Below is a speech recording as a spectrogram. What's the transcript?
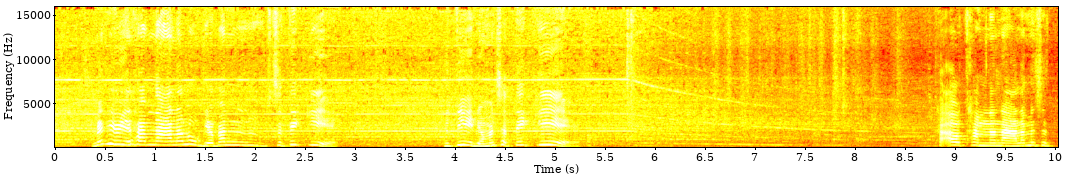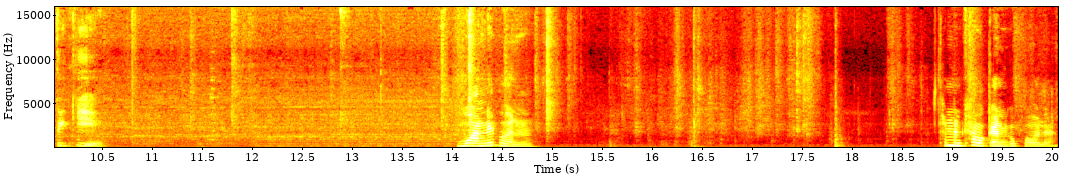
minutes. ไม่ทิวอย่าทำนานนะลูก เดี๋ยวมันสติ๊กกี้ทิวตี้เดี๋ยวมันสติ๊กกี้ ถ้าเอาทำนานๆแล้วมันสติ๊กกี้มวนได้เพิ่น ถ้ามันเข้ากันก็พอแล้ว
